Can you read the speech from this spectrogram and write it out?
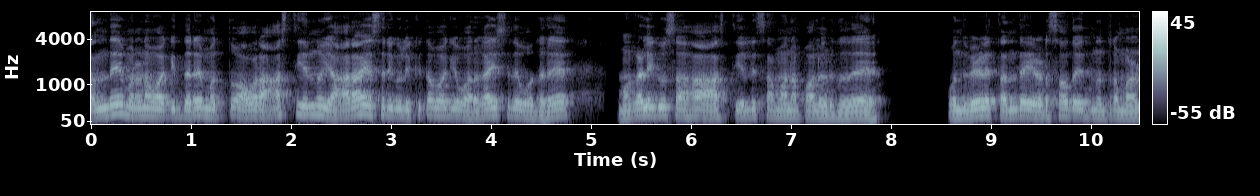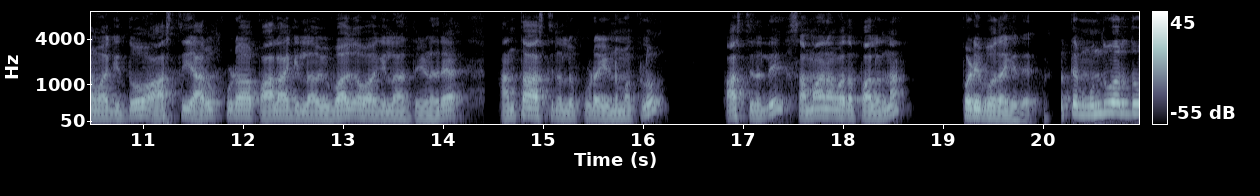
ತಂದೆ ಮರಣವಾಗಿದ್ದರೆ ಮತ್ತು ಅವರ ಆಸ್ತಿಯನ್ನು ಯಾರ ಹೆಸರಿಗೂ ಲಿಖಿತವಾಗಿ ವರ್ಗಾಯಿಸದೆ ಹೋದರೆ ಮಗಳಿಗೂ ಸಹ ಆಸ್ತಿಯಲ್ಲಿ ಸಮಾನ ಪಾಲು ಇರುತ್ತದೆ. ಒಂದು ವೇಳೆ ತಂದೆ ಎರಡು ಸಾವಿರದ ಐದು ನಂತರ ಮರಣವಾಗಿದ್ದು, ಆಸ್ತಿ ಯಾರೂ ಕೂಡ ಪಾಲಾಗಿಲ್ಲ, ವಿಭಾಗವಾಗಿಲ್ಲ ಅಂತ ಹೇಳಿದ್ರೆ ಅಂಥ ಆಸ್ತಿನಲ್ಲೂ ಕೂಡ ಹೆಣ್ಣುಮಕ್ಕಳು ಆಸ್ತಿನಲ್ಲಿ ಸಮಾನವಾದ ಪಾಲನ್ನು ಪಡಿಬೋದಾಗಿದೆ. ಮತ್ತೆ ಮುಂದುವರೆದು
